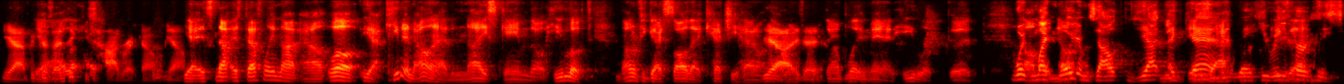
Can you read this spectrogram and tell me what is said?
Yeah, because I I think li- he's hot right now. Yeah. Yeah, it's not. It's definitely not Allen. Well, yeah, Keenan Allen had a nice game though. He looked. I don't know if you guys saw that catch he had on. Yeah, I did. Down play, Mhm. man, he looked good. With Um, Mike no. Williams out yet again, exactly, where he re-hurt exactly. his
